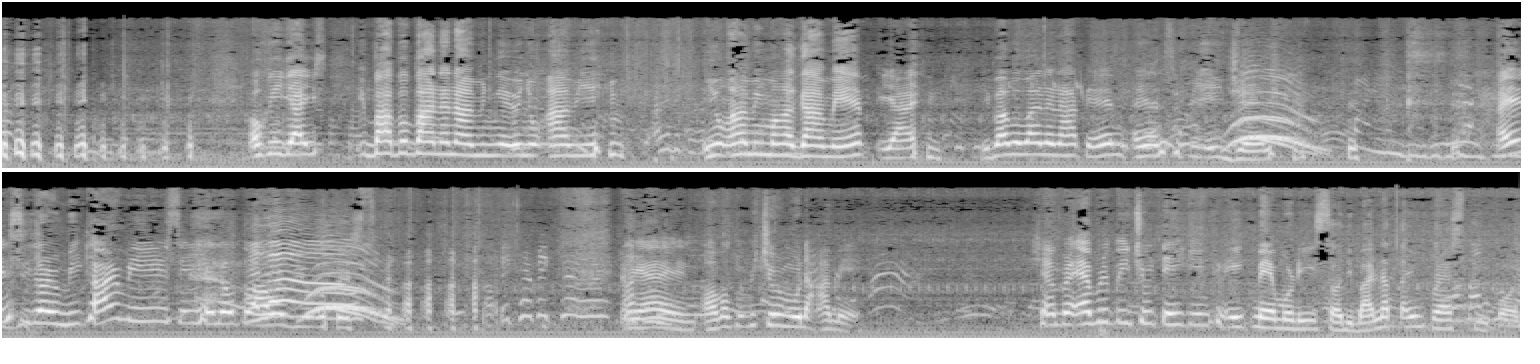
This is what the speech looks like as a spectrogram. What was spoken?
okay guys, ibababa na namin ngayon yung aming yung aming mga gamit. Yan. Ibababa na natin. Ayan si PA Jen. Ayan si Carmi. Carmi, say hello to hello. our viewers. picture, picture. Ayan. O, magpipicture muna kami. Siyempre, every picture taking create memories. So, di ba? Not to impress people.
